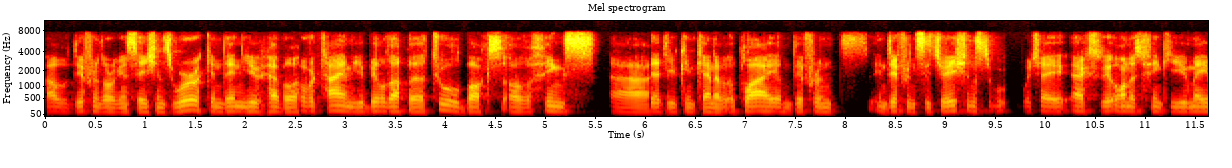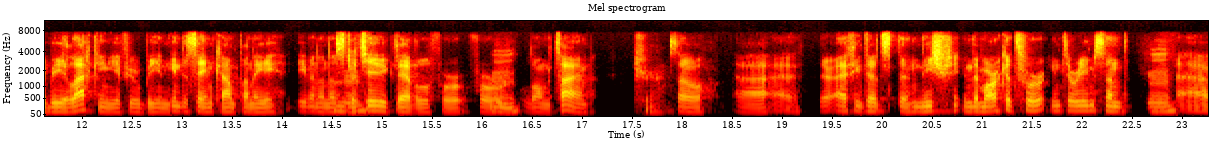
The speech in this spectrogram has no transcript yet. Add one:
how different organizations work and then you have a, over time you build up a toolbox of things uh, that you can kind of apply in different in different situations which i actually honestly think you may be lacking if you're being in the same company even on a Mhm. strategic level for for Mm. a long time True. so uh, there, i think that's the niche in the market for interims and Mm, uh,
